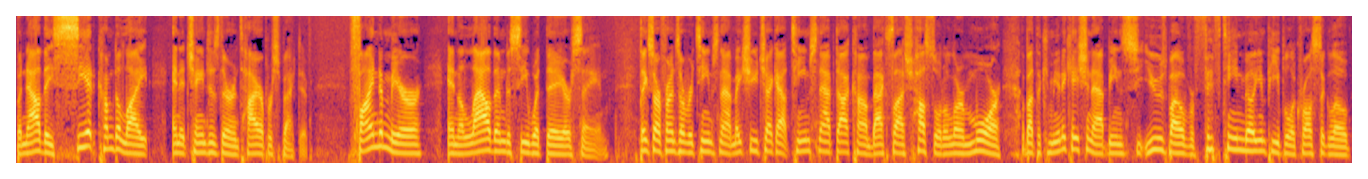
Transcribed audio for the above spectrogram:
but now they see it come to light and it changes their entire perspective. Find a mirror and allow them to see what they are saying. Thanks to our friends over at TeamSnap. Make sure you check out teamsnap.com backslash hustle to learn more about the communication app being used by over 15 million people across the globe.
